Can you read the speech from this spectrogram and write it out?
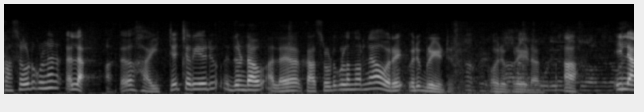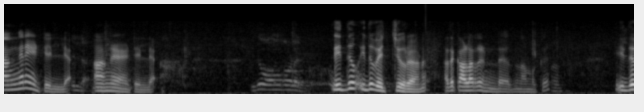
കാസർഗോഡ് കുള്ളൻ അല്ല അത് ഹൈറ്റ് ചെറിയൊരു ഇതുണ്ടാവും. അല്ല കാസർഗോഡ് കുള്ളൻ എന്ന് പറഞ്ഞാൽ ഒരു ഒരു ബ്രീഡ് ഒരു ബ്രീഡാണ് ആ ഇല്ല അങ്ങനെ ആയിട്ടില്ല അങ്ങനെ ആയിട്ടില്ല ഇത് ഇത് വെച്ചൂറാണ് അത് കളർ ഉണ്ട് നമുക്ക്. ഇത്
